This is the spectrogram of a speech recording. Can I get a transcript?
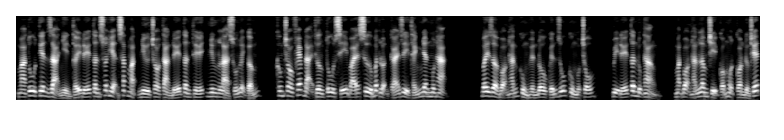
mà tu tiên giả nhìn thấy đế tân xuất hiện sắc mặt như cho tàn đế tân thế nhưng là xuống lệnh cấm, không cho phép đại thương tu sĩ bái sư bất luận cái gì thánh nhân muôn hạ bây giờ bọn hắn cùng huyền đô quyến rũ cùng một chỗ, bị đế tân đụng thẳng, mặt bọn hắn lâm chỉ có một con đường chết.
